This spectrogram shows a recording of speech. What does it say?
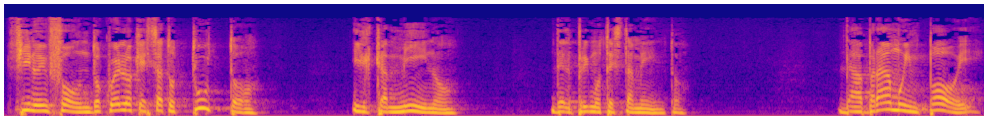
fino in fondo quello che è stato tutto il cammino del primo testamento. Da Abramo in poi,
